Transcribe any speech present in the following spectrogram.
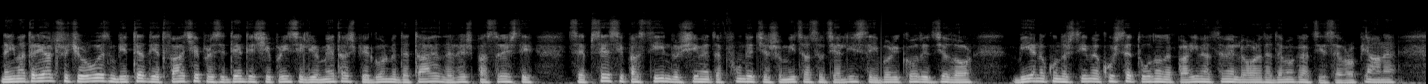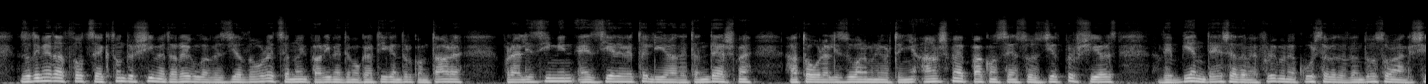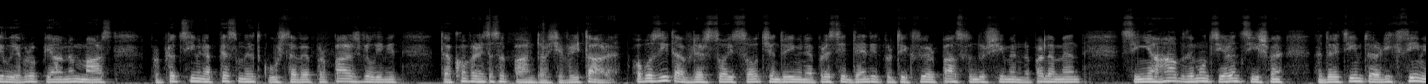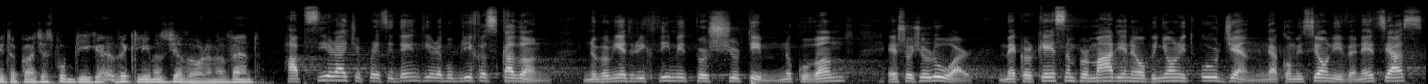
Në një material shoqërues mbi tetëdhjetë faqe, presidenti i Shqipërisë, Ilir Meta shpjegon me detaje dhe rresht pas rreshti se pse sipas tij ndryshimet e fundit që shumica socialiste i bëri Kodit Zgjedhor bien në kundërshtim me Kushtetutën dhe parimet themelore të demokracisë evropiane. Zoti Meta thotë se këto ndryshime të rregullave zgjedhore cënojnë parimet demokratike ndërkombëtare Për realizimin e zgjedhjeve të lira dhe të ndershme, ato u realizuan në mënyrë të njëanshme, pa konsensus gjithëpërfshirës dhe bien ndesh edhe me frymën e kushteve të vendosura nga Këshilli Evropian në mars për plotësimin e pesëmbëdhjetë kushteve përpara zhvillimit të Konferencës së Parë Ndërqeveritare. Opozita vlerësoi sot qëndrimin e presidentit për t'i kthyer pas këto ndryshime në parlament si një hap dhe mundësi e rëndësishme në drejtim të rikthimit të paqes publike dhe klimës zgjedhore në vend. Hapësira që Presidenti i Republikës ka dhënë nëpërmjet rikthimit për shqyrtim në Kuvend, e shoqëruar me kërkesën për marrjen e opinionit urgjent nga Komisioni i Venecias,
